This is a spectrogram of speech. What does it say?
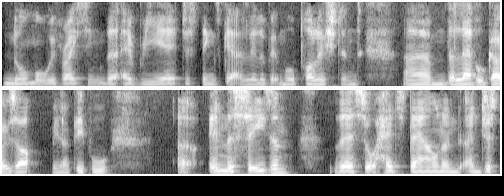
normal with racing. That every year, just things get a little bit more polished and um, the level goes up. You know, people uh, in the season they're sort of heads down and, and just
